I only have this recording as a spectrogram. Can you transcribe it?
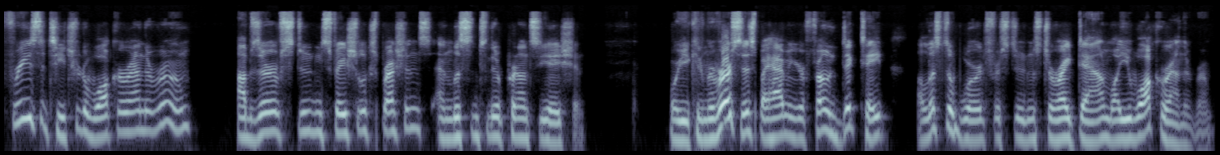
frees the teacher to walk around the room, observe students' facial expressions, and listen to their pronunciation. Or you can reverse this by having your phone dictate a list of words for students to write down while you walk around the room.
